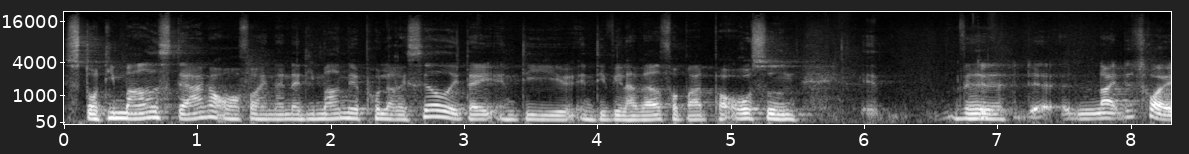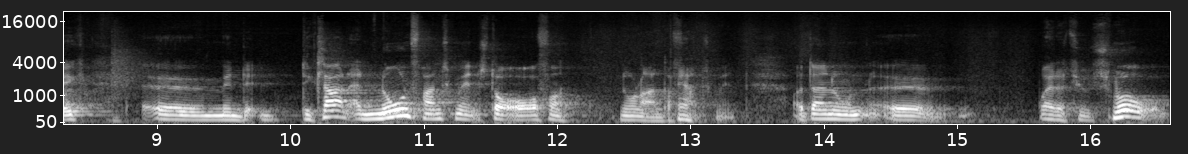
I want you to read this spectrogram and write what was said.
står de meget stærkere over for hinanden? Er de meget mere polariseret i dag, end de, end de ville have været for bare et par år siden? Hvad? Det, det, nej, det tror jeg ikke. Øh, men det, det er klart, at nogle franskmænd står over for nogle andre ja. franskmænd. Og der er nogle øh, relativt små,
